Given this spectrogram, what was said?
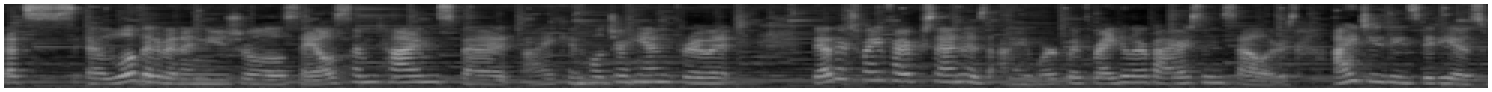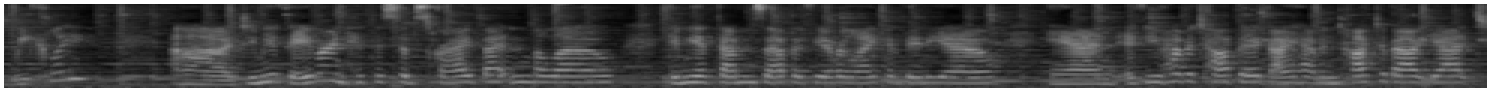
that's a little bit of an unusual sale sometimes, but I can hold your hand through it. The other 25% is I work with regular buyers and sellers. I do these videos weekly. Uh, do me a favor and hit the subscribe button below. Give me a thumbs up if you ever like a video. And if you have a topic I haven't talked about yet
